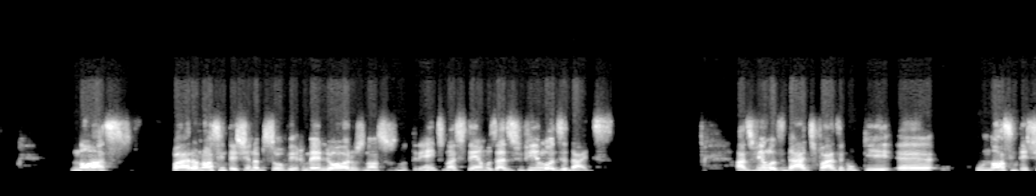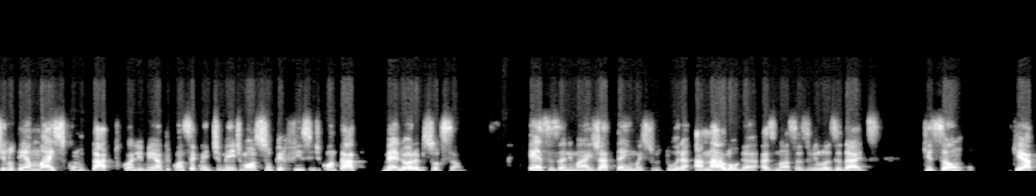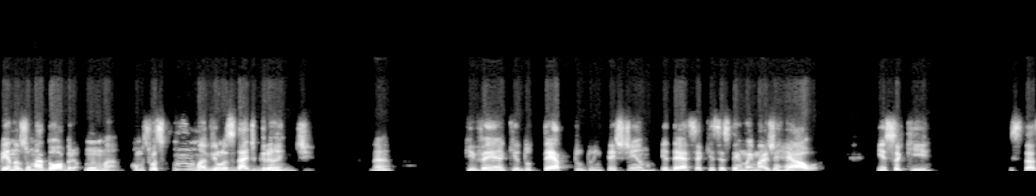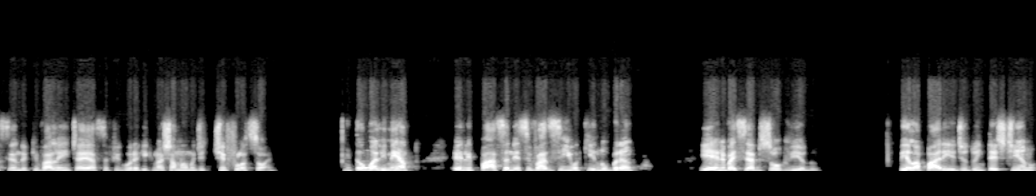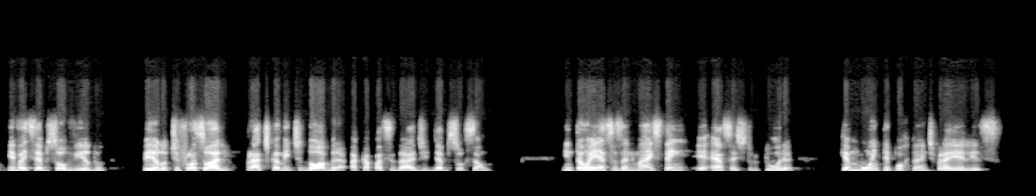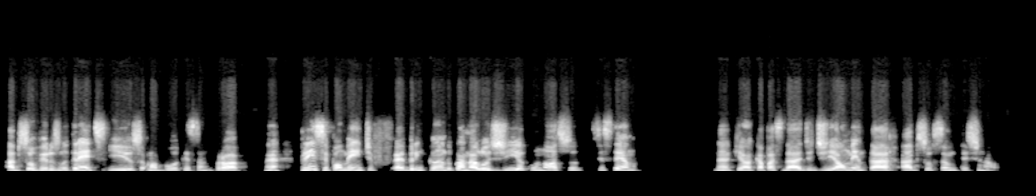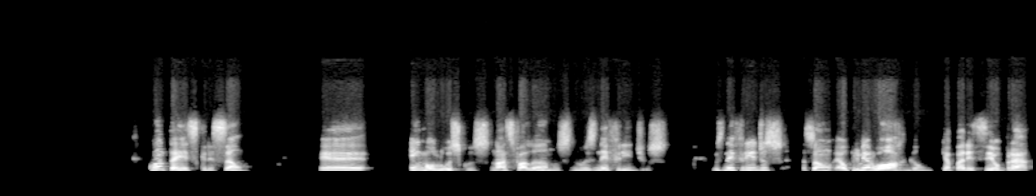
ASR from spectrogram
Nós, para o nosso intestino absorver melhor os nossos nutrientes, nós temos as vilosidades. As velocidades fazem com que é, o nosso intestino tenha mais contato com o alimento e, consequentemente, maior superfície de contato, melhor absorção. Esses animais já têm uma estrutura análoga às nossas velocidades, que são que é apenas uma dobra, uma, como se fosse uma velocidade grande, né? que vem aqui do teto do intestino e desce. Aqui vocês têm uma imagem real. Isso aqui está sendo equivalente a essa figura aqui que nós chamamos de tiflossóide. Então, o alimento ele passa nesse vazio aqui, no branco, e ele vai ser absorvido pela parede do intestino e vai ser absorvido pelo tiflossole, praticamente dobra a capacidade de absorção. Então, esses animais têm essa estrutura que é muito importante para eles absorver os nutrientes. E isso é uma boa questão de prova, né? principalmente é, brincando com analogia com o nosso sistema, né? que é a capacidade de aumentar a absorção intestinal. Quanto à excreção, é, em moluscos, nós falamos nos nefrídeos. Os nefrídeos são, é o primeiro órgão que apareceu para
